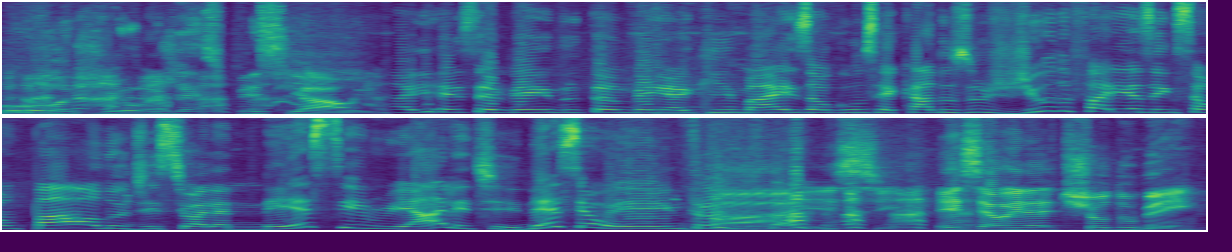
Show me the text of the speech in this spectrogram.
Hoje, hoje é especial, hein? Aí recebendo também aqui mais alguns recados, o Gil do Farias em São Paulo disse: Olha, nesse reality, nesse eu entro. Ah, esse, esse é o reality show do bem.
